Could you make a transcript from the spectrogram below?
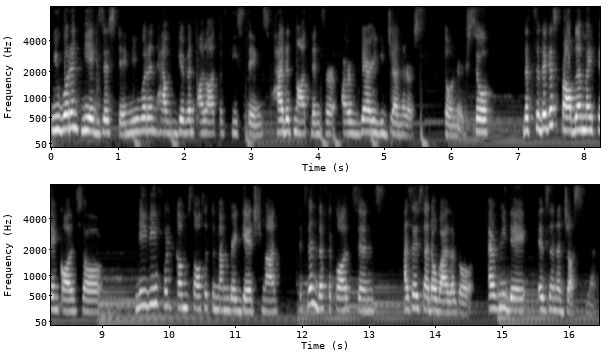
we wouldn't be existing we wouldn't have given a lot of these things had it not been for our very generous donors. So that's the biggest problem i think also. Maybe if it comes also to member engagement it's been difficult since as i said a while ago every day is an adjustment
